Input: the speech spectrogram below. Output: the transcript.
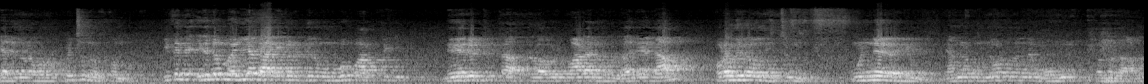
ജനങ്ങളെ ഉറപ്പിച്ചു നിർത്തും. ഇതിന് ഇതിലും വലിയ കാര്യങ്ങൾ ഇതിനു മുമ്പ് പാർട്ടി നേരിട്ടിട്ടുള്ള ഒരുപാട് അനുഭവങ്ങൾ. അതിനെല്ലാം പ്രതിരോധിച്ചും മുന്നേറിയും ഞങ്ങൾ മുന്നോട്ട് തന്നെ പോകും എന്നതാണ്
